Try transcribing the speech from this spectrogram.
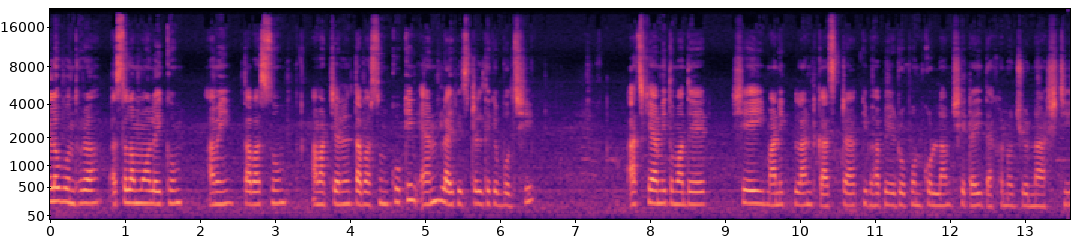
হ্যালো বন্ধুরা, আসসালামু আলাইকুম। আমি তাবাসুম আমার channel Tabassum cooking and lifestyle থেকে বলছি। আজকে আমি তোমাদের সেই মানিক প্লান্ট গাছটা কীভাবে রোপণ করলাম সেটাই দেখানোর জন্য আসছি।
